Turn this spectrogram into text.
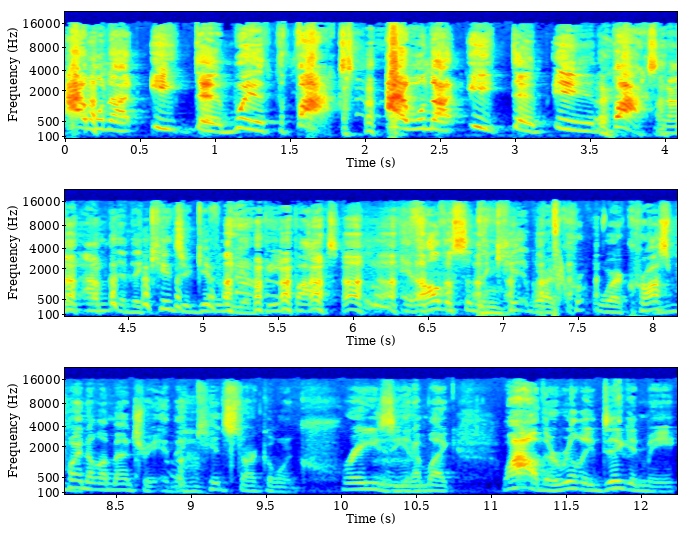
I will not eat them with the fox. I will not eat them in a box. And, I'm, I'm, and the kids are giving me a beatbox. And all of a sudden, the kid, we're, at, we're at Crosspointe Elementary, and the uh-huh. kids start going crazy. And I'm like, wow, they're really digging me.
